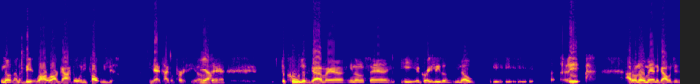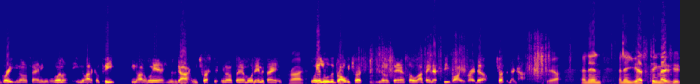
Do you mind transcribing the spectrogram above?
You know, not a big rah rah guy, but when he talk, we listen. That type of person. You know Yeah. what I'm saying? The coolest guy, man. You know what I'm saying? He a great leader. You know, he, he, he, I don't know, man. The guy was just great. You know what I'm saying? He was a winner. He knew how to compete. He knew how to win. He was a guy we trusted. You know what I'm saying? More than anything, Right. win, lose, or draw, we trusted. You know what I'm saying? So I think that's Steve volumes right there. Trusted that guy. Yeah. And then, and then you had some teammates, you,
